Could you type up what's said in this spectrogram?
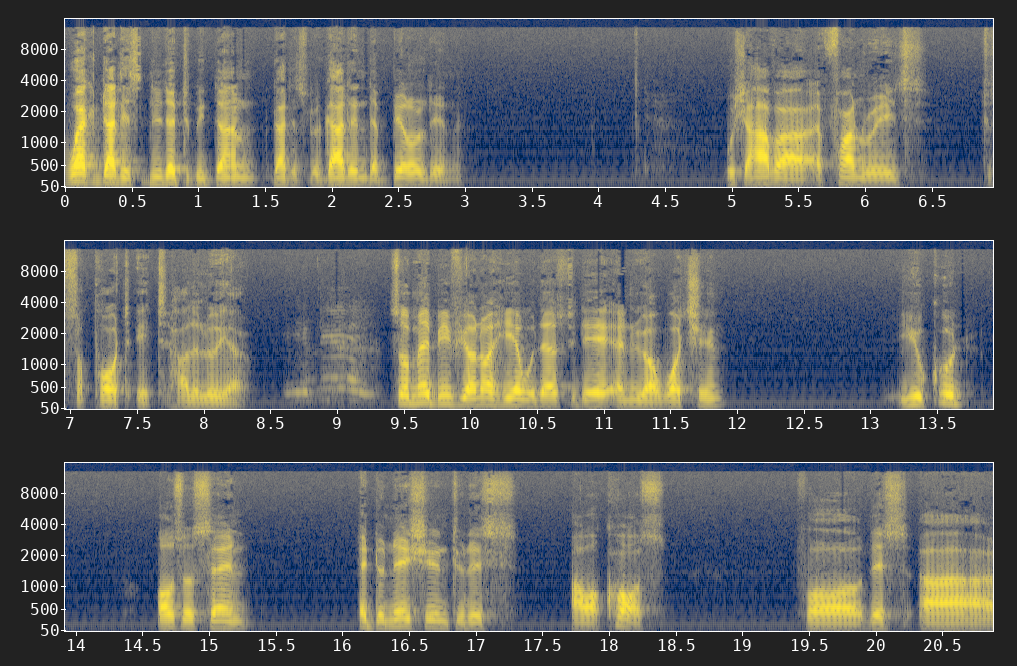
work that is needed to be done that is regarding the building. We shall have a, a fundraise to support it. Hallelujah. So maybe if you're not here with us today and you are watching, you could also send a donation to this our cause for this uh,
